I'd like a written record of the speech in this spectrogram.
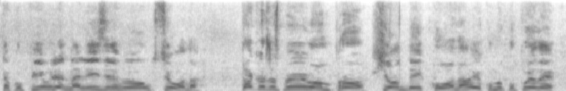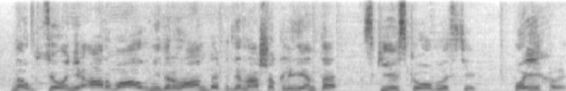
та купівля на лізінгових аукціонах. Також розповім вам про Hyundai Kona, яку ми купили на аукціоні Arval в Нідерландах для нашого клієнта з Київської області. Поїхали!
